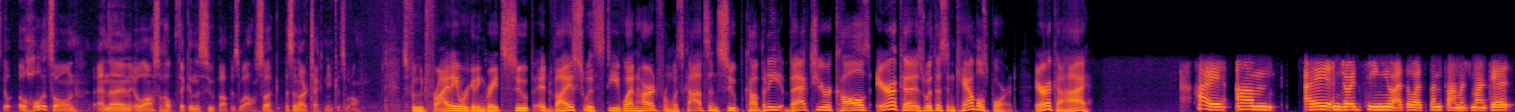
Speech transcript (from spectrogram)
it'll, it'll, hold its own, and then it'll also help thicken the soup up as well. So that's another technique as well. It's Food Friday. We're getting great soup advice with Steve Wenhart from Wisconsin Soup Company. Back to your calls. Erica is with us in Campbellsport. Erica, hi. Hi. Um, I enjoyed seeing you at the West Bend Farmers Market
